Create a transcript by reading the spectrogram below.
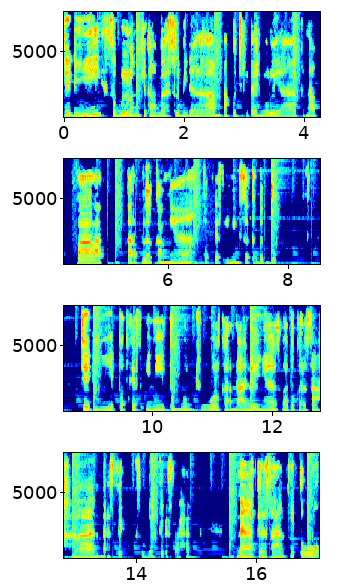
Jadi, sebelum kita membahas lebih dalam, aku ceritain dulu ya, kenapa latar belakangnya podcast ini bisa terbentuk. Jadi, podcast ini itu muncul karena adanya suatu keresahan, asik, sebuah keresahan. Nah, keresahan itu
